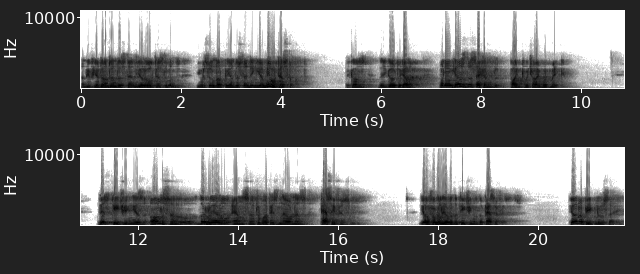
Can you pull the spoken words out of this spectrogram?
And if you don't understand your Old Testament, you will soon not be understanding your New Testament, because they go together. Well, now here's the second point which I would make. This teaching is also the real answer to what is known as pacifism. You're familiar with the teaching of the pacifists. Here are people who say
